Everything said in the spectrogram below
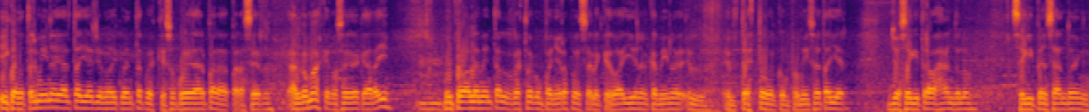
y cuando termina ya el taller yo me doy cuenta pues que eso puede dar para, hacer algo más que no se debe quedar ahí. Muy probablemente al resto de compañeros pues se le quedó allí en el camino el, el texto del compromiso de taller. Yo seguí trabajándolo, seguí pensando en,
